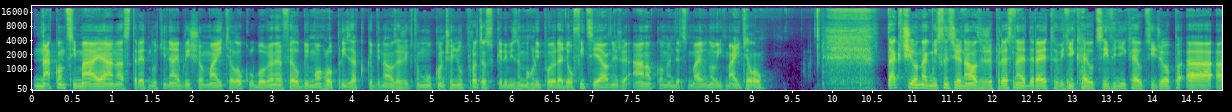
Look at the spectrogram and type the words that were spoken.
na konci mája na stretnutí najbližšom majiteľov klubov NFL by mohlo prísť ako keby naozaj že k tomu ukončeniu procesu, kedy by sme mohli povedať oficiálne, že áno, Commanders majú nových majiteľov. Tak či onak, myslím si, že naozaj, že pre Snydera je to vynikajúci, vynikajúci job a, a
